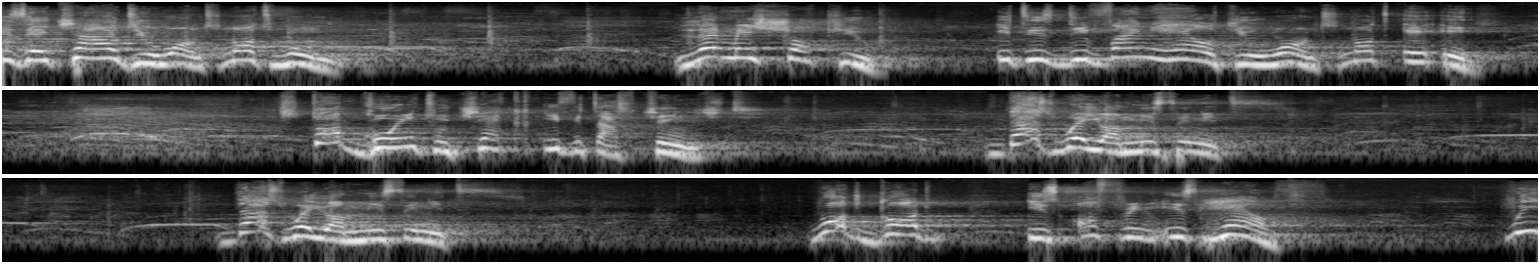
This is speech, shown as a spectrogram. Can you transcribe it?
It's a child you want, not womb. Let me shock you. It is divine health you want, not AA. Stop going to check if it has changed. That's where you are missing it. That's where you are missing it. What God is offering is health. We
